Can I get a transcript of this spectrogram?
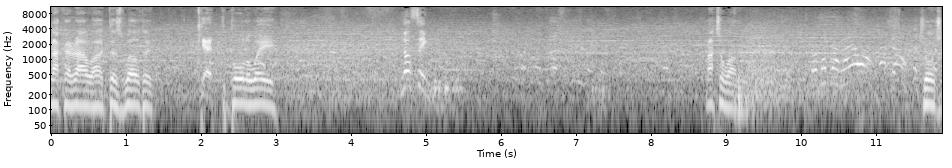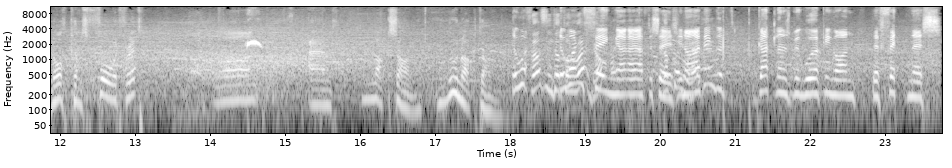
Nakarawa does well to get the ball away. Nothing. Matawalu. George North comes forward for it and knocks on. Who knocked on? the one, First, the one thing? I I have to say is, you know, I think that Gatland's been working on their fitness,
